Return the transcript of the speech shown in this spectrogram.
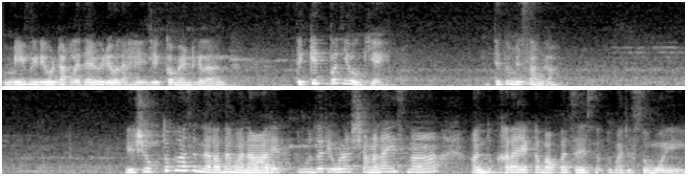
मी व्हिडिओ टाकला त्या व्हिडिओला हे जे कमेंट केला ते कितपत योग्य आहे? ते तुम्ही सांगा. हे शोभतो का असं नराधमाना अरे तू जर एवढा शान आहेस ना आणि तू खरा एका बापाचा आहेस ना तू माझ्यासमोर ये.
